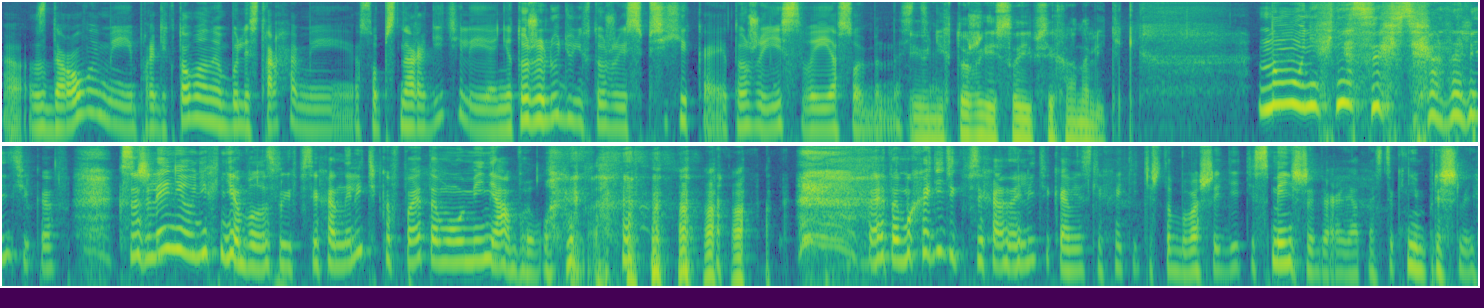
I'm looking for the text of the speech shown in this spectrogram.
э, здоровыми и продиктованы были страхами, собственно, родителей. И они тоже люди, у них тоже есть психика, и тоже есть свои особенности. И у них тоже есть свои психоаналитики. Ну, у них нет своих психоаналитиков. К сожалению, у них не было своих психоаналитиков, поэтому у меня был. Поэтому ходите к психоаналитикам, если хотите, чтобы ваши дети с меньшей вероятностью к ним пришли.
